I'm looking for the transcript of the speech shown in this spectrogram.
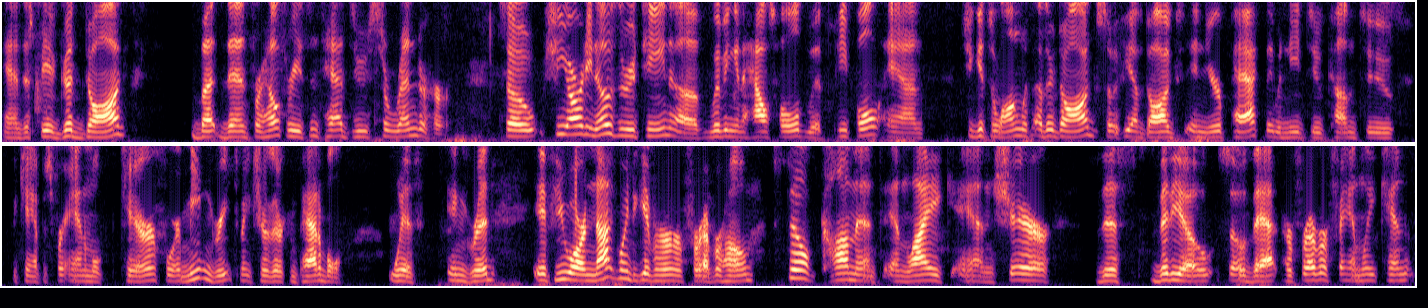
and just be a good dog. But then, for health reasons, had to surrender her. So she already knows the routine of living in a household with people and she gets along with other dogs. So if you have dogs in your pack, they would need to come to the campus for animal care for a meet and greet to make sure they're compatible with Ingrid. If you are not going to give her a forever home, still comment and like and share this video so that her forever family can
